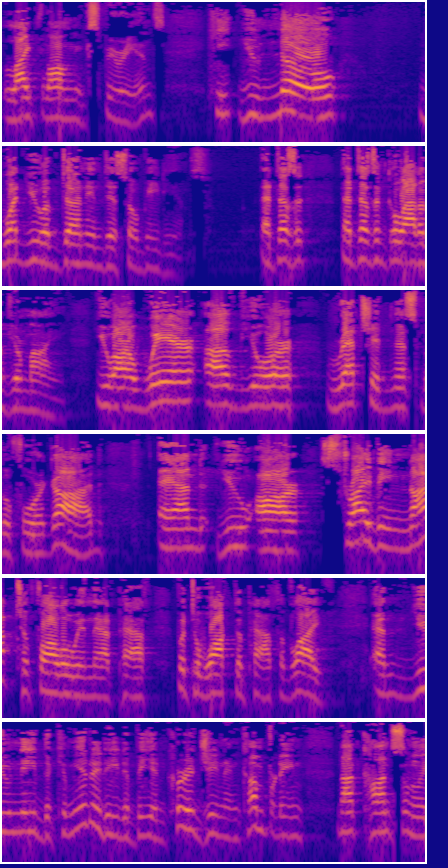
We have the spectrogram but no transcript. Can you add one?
lifelong experience, he, you know what you have done in disobedience. That doesn't, that doesn't go out of your mind. You are aware of your wretchedness before God, and you are striving not to follow in that path, but to walk the path of life. And you need the community to be encouraging and comforting, not constantly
